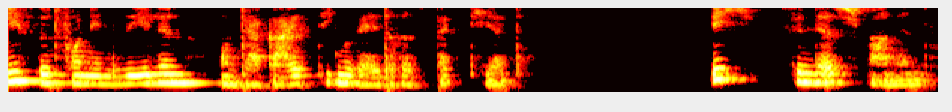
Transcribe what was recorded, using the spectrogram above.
Dies wird von den Seelen und der geistigen Welt respektiert. Ich finde es spannend,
